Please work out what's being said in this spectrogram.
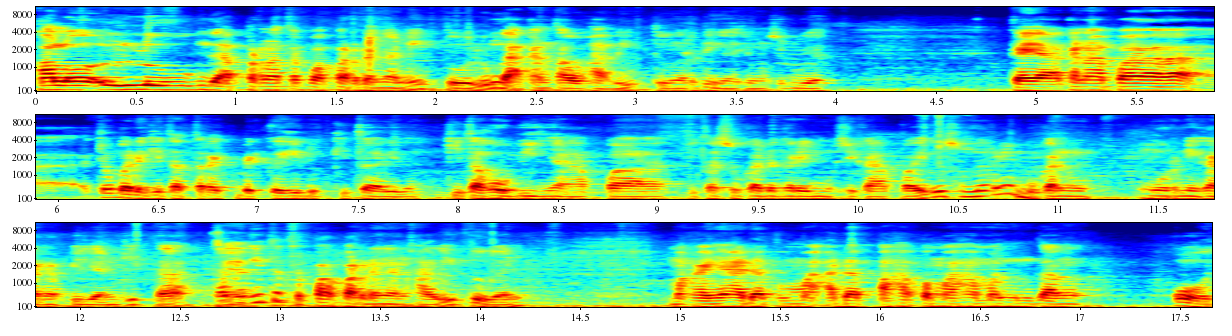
kalau lu nggak pernah terpapar dengan itu lu nggak akan tahu hal itu ngerti nggak sih maksud gue? Kayak kenapa coba deh kita track back ke hidup kita gitu. Kita hobinya apa kita suka dengerin musik apa itu sebenarnya bukan murni karena pilihan kita karena Ya. kita terpapar dengan hal itu kan. Makanya ada pema ada paha pemahaman tentang oh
